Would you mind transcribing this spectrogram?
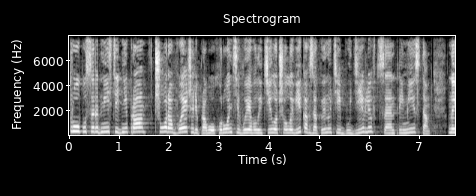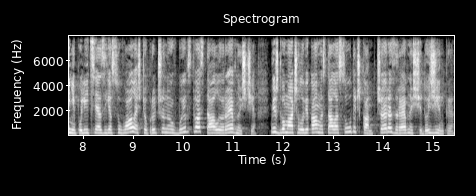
Труп у середмісті Дніпра. Вчора ввечері правоохоронці виявили тіло чоловіка в закинутій будівлі в центрі міста. Нині поліція з'ясувала, що причиною вбивства стали ревнощі. Між двома чоловіками стала сутичка через ревнощі до жінки.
